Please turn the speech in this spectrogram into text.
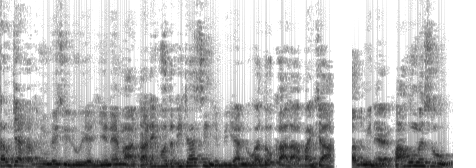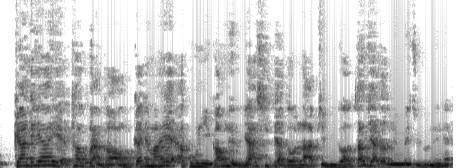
တောက်ကြတာသမီးမိတ်ဆွေတို့ရဲ့ရင်ထဲမှာဒါတွေကိုတတိထားဆင်ခြင်ပေးရလိုအပ်သောကာလအပိုင်းခြားသမီးနဲ့ဘာလို့မဆိုကံတရားရဲ့အထောက်ပံ့ကောင်းကံကြမ္မာရဲ့အကူအညီကောင်းတွေကိုရရှိတတ်တော်လားဖြစ်ပြီးတော့တောက်ကြတာသမီးမိတ်ဆွေတို့အနေနဲ့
